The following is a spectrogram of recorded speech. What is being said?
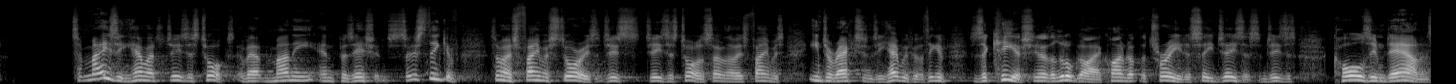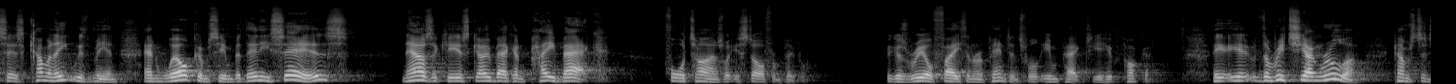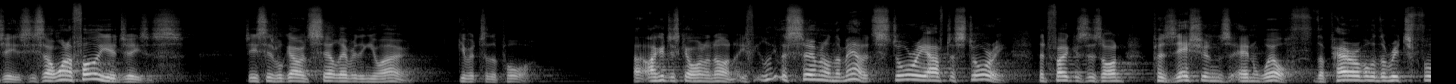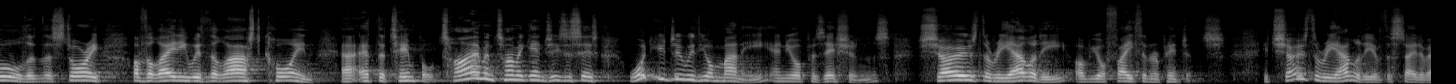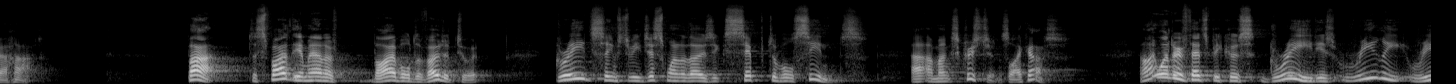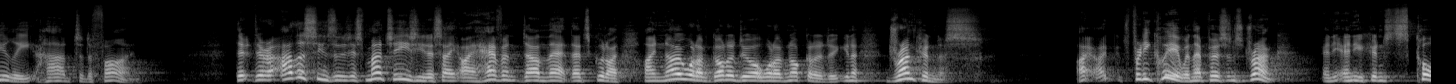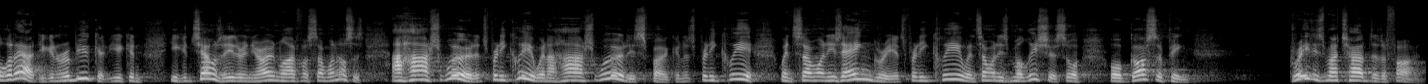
It's amazing how much Jesus talks about money and possessions. So just think of some of the most famous stories that Jesus taught us, some of the most famous interactions he had with people. Think of Zacchaeus, you know, the little guy who climbed up the tree to see Jesus, and Jesus calls him down and says, Come and eat with me, and, and welcomes him. But then he says, Now, Zacchaeus, go back and pay back four times what you stole from people. Because real faith and repentance will impact your hip pocket. The rich young ruler comes to Jesus. He says, I want to follow you, Jesus. Jesus says, Well, go and sell everything you own, give it to the poor. I could just go on and on. If you look at the Sermon on the Mount, it's story after story that focuses on possessions and wealth. The parable of the rich fool, the, the story of the lady with the last coin uh, at the temple. Time and time again, Jesus says, What you do with your money and your possessions shows the reality of your faith and repentance. It shows the reality of the state of our heart. But despite the amount of Bible devoted to it, greed seems to be just one of those acceptable sins uh, amongst Christians like us. And I wonder if that's because greed is really, really hard to define. There, there are other sins that are just much easier to say, I haven't done that. That's good. I, I know what I've got to do or what I've not got to do. You know, drunkenness. I, I, it's pretty clear when that person's drunk. And, and you can call it out, you can rebuke it, you can, you can challenge it either in your own life or someone else's. A harsh word, it's pretty clear when a harsh word is spoken. It's pretty clear when someone is angry. It's pretty clear when someone is malicious or, or gossiping. Greed is much harder to define.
